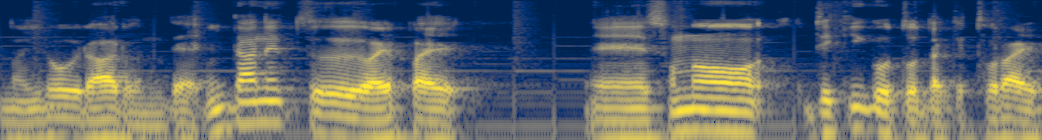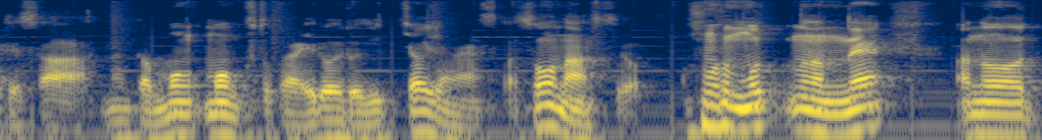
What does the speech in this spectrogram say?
いろいろあるんで、インターネットはやっぱりえー、その出来事だけ捉えてさ、なんか文句とかいろいろ言っちゃうじゃないですか。そうなんですよ。も、も、ね、あの、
